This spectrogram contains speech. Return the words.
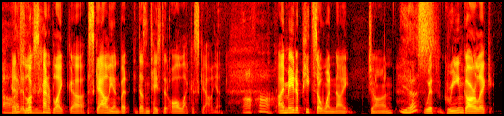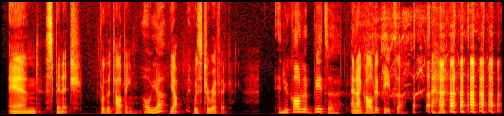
Oh, head. It looks yeah. kind of like uh, a scallion, but it doesn't taste at all like a scallion. uh-huh. I made a pizza one night, John, Yes. with green garlic and spinach for the topping. oh yeah, Yep, it was terrific. And you called it pizza. And I called it pizza.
